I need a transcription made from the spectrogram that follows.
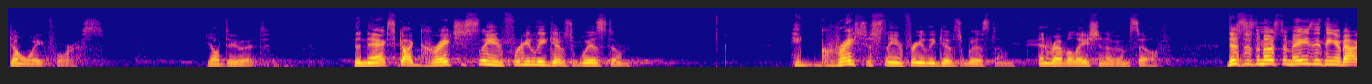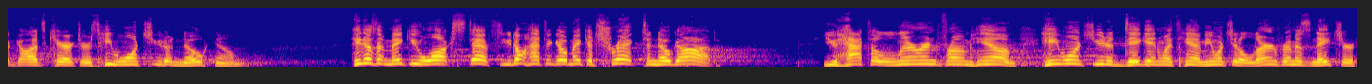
Don't wait for us. Y'all do it. The next, God graciously and freely gives wisdom. He graciously and freely gives wisdom and revelation of himself. This is the most amazing thing about God's character is he wants you to know him. He doesn't make you walk steps. You don't have to go make a trek to know God. You have to learn from Him. He wants you to dig in with Him. He wants you to learn from His nature.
